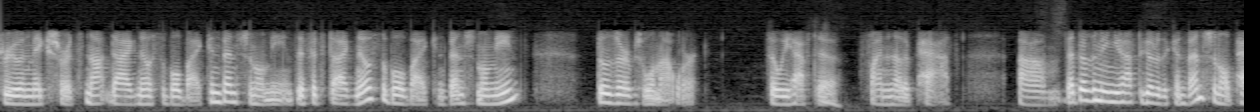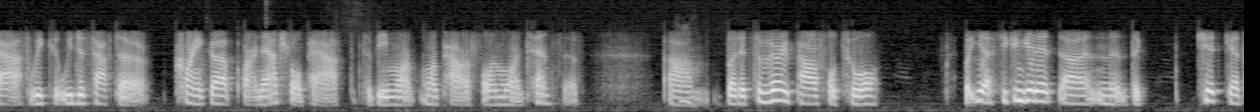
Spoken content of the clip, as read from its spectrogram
through and make sure it's not diagnosable by conventional means. If it's diagnosable by conventional means, those herbs will not work. So we have to find another path. Um, that doesn't mean you have to go to the conventional path. We could, we just have to crank up our natural path to be more more powerful and more intensive. Um, but it's a very powerful tool. But yes, you can get it. Uh, and the, the kit gets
